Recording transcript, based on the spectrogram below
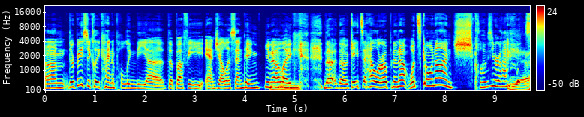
Um they're basically kind of pulling the uh the Buffy Angelus ending, you know, like the the gates of hell are opening up. What's going on? Shh, close your eyes. Yeah.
